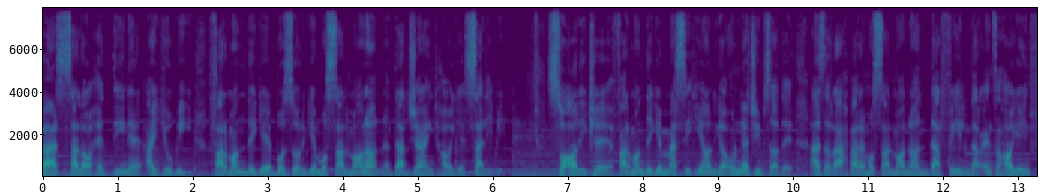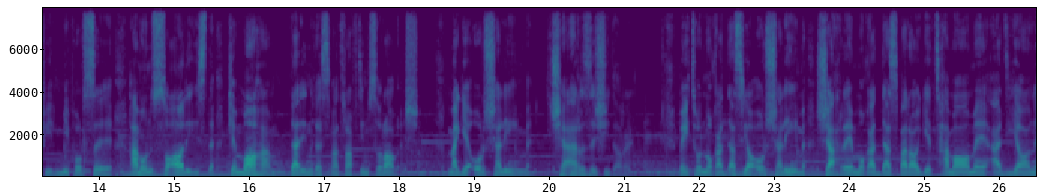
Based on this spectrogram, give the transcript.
و صلاح الدین ایوبی. فرمانده بزرگ مسلمانان در جنگ های صلیبی. سوالی که فرمانده مسیحیان یا اون نجیب زاده از رهبر مسلمانان در فیلم در انتهای این فیلم می‌پرسه همون سوالی است که ما هم در این قسمت رفتیم سراغش. مگه اورشلیم چه ارزشی داره؟ بیت المقدس یا اورشلیم شهر مقدس برای تمام ادیان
